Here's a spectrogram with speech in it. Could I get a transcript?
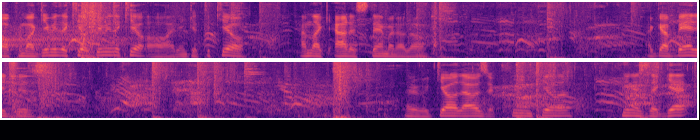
Oh, come on. Give me the kill. Give me the kill. Oh, I didn't get the kill. I'm like out of stamina though. I got bandages. There we go. That was a clean kill. Clean as they get.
